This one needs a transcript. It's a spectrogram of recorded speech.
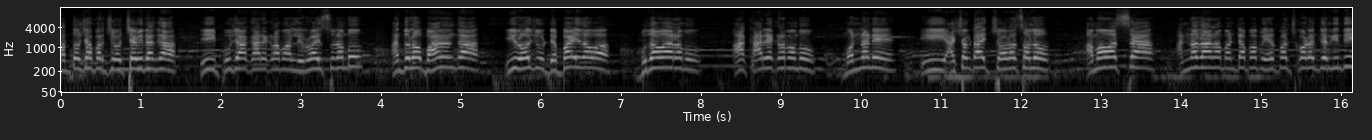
సంతోషపరిచి వచ్చే విధంగా ఈ పూజా కార్యక్రమాలు నిర్వహిస్తున్నాము. అందులో భాగంగా ఈరోజు డెబ్బై ఐదవ బుధవారము ఆ కార్యక్రమము మొన్ననే ఈ అశోక్ రాజ్ చౌరస్తాలో అమావాస్య అన్నదాన మంటపం ఏర్పరచుకోవడం జరిగింది.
